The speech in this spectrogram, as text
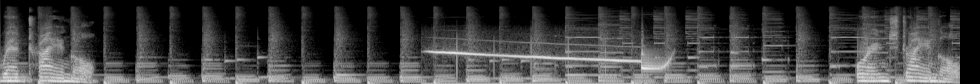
Red triangle. Orange triangle.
